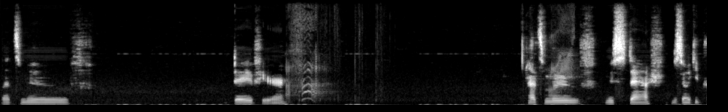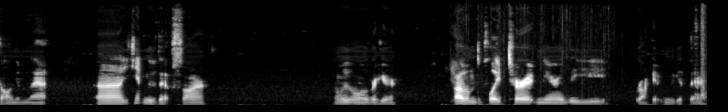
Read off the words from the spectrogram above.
Let's move Dave here. Let's move Mustache. I'm just gonna keep calling him that. Uh, you can't move that far. I'll move him over here. I'll have him deploy turret near the rocket when we get there.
